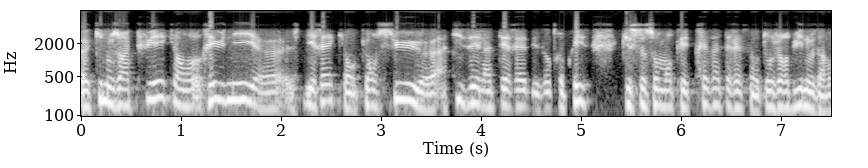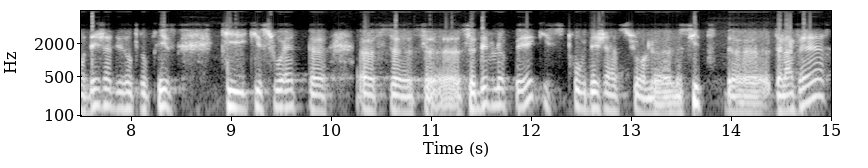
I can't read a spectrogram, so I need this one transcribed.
euh, qui nous ont appuyés, qui ont réuni, euh, je dirais, qui ont, su attiser l'intérêt des entreprises, qui se sont montrées très intéressantes. Aujourd'hui, nous avons déjà des entreprises qui, souhaitent se, développer, qui se trouvent déjà sur le, site de, de la Verre,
